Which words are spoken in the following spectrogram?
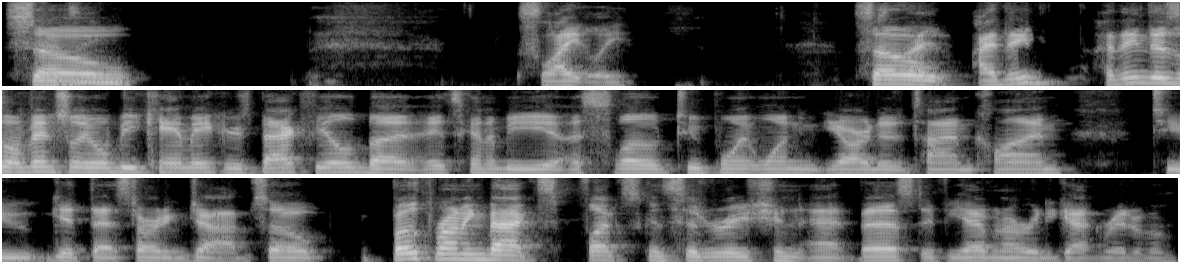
So slightly. So Slight. I think I think this will eventually will be Cam Akers' backfield, but it's going to be a slow 2.1 yard at a time climb to get that starting job. So both running backs flex consideration at best if you haven't already gotten rid of them.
